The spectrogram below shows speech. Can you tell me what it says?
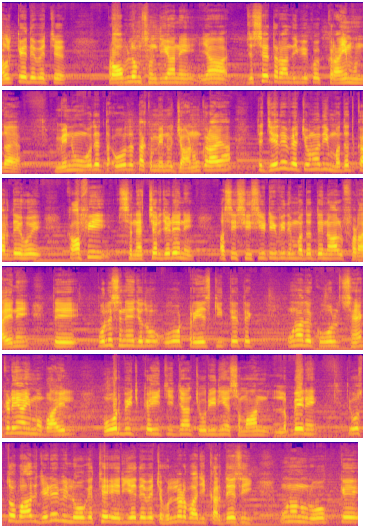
ਹਲਕੇ ਦੇ ਵਿੱਚ ਪ੍ਰੋਬਲਮਸ ਹੁੰਦੀਆਂ ਨੇ ਜਾਂ ਜਿਸੇ ਤਰ੍ਹਾਂ ਦੀ ਵੀ ਕੋਈ ਕ੍ਰਾਈਮ ਹੁੰਦਾ ਆ, ਮੈਨੂੰ ਉਹਦੇ ਤ- ਉਹਦੇ ਤੱਕ ਮੈਨੂੰ ਜਾਣੂ ਕਰਾਇਆ ਤੇ ਜਿਹਦੇ ਵਿੱਚ ਉਹਨਾਂ ਦੀ ਮਦਦ ਕਰਦੇ ਹੋਏ ਕਾਫੀ ਸਨੈਚਰ ਜਿਹੜੇ ਨੇ, ਅਸੀਂ ਸੀਸੀਟੀਵੀ ਦੀ ਮਦਦ ਦੇ ਨਾਲ ਫੜਾਏ ਨੇ ਤੇ ਪੁਲਿਸ ਨੇ ਜਦੋਂ ਉਹ ਟਰੇਸ ਕੀਤੇ ਤੇ ਉਹਨਾਂ ਦੇ ਕੋਲ ਸੈਂਕੜਿਆਂ ਹੀ ਮੋਬਾਈਲ ਹੋਰ ਵੀ ਕਈ ਚੀਜ਼ਾਂ ਚੋਰੀ ਦੀਆਂ ਸਮਾਨ ਲੱਭੇ ਨੇ ਤੇ ਉਸ ਤੋਂ ਬਾਅਦ ਜਿਹੜੇ ਵੀ ਲੋਕ ਇੱਥੇ ਏਰੀਏ ਦੇ ਵਿੱਚ ਹੁੱਲੜਬਾਜੀ ਕਰਦੇ ਸੀ, ਉਹਨਾਂ ਨੂੰ ਰੋਕ ਕੇ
